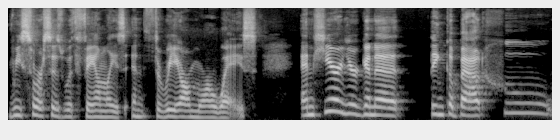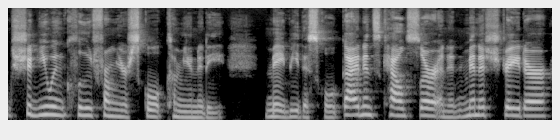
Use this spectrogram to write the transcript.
resources with families in three or more ways. And here you're going to think about who should you include from your school community. Maybe the school guidance counselor an administrator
